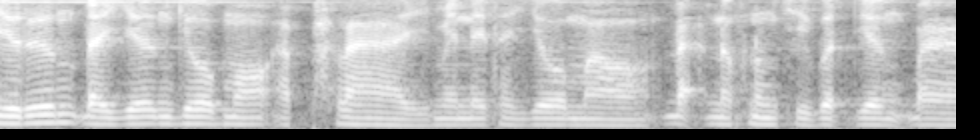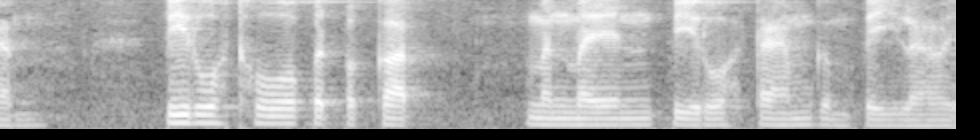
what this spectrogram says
ជារឿងដែលយើងយកមក apply មានន័យថាយកមកដាក់នៅក្នុងជីវិតយើងបាន ពីរសធัวពិតប្រកបមិនមែនពីរសតាមកម្ពីឡើយ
